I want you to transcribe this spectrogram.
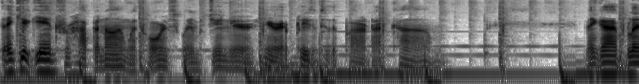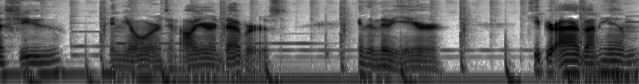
Thank you again for hopping on with Horace Williams Jr. here at pleasingtothepod.com. May God bless you and yours and all your endeavors in the new year. Keep your eyes on Him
